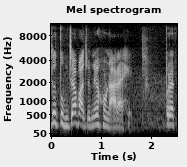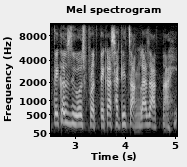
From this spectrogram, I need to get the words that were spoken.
जो तुमच्या बाजूने होणार आहे. प्रत्येकच दिवस प्रत्येकासाठी चांगला जात नाही.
